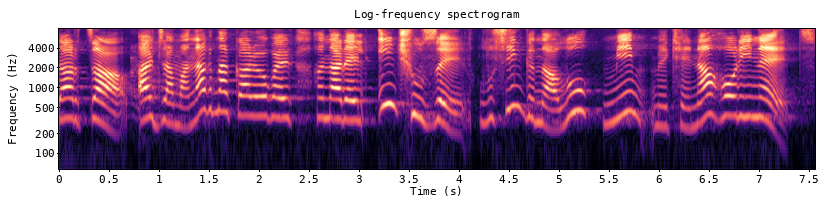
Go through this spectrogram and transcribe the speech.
դարձավ։ Այդ ժամանակ նա կարող էր հնարել ինչ ուզեր։ Լուսին գնալու մի մեքենա հորինեց։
